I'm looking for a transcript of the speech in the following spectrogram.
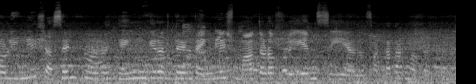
ಅವಳು ಇಂಗ್ಲೀಷ್ ಅಸೆಂಟ್ ನೋಡ್ಬೇಕು, ಹೆಂಗಿರುತ್ತೆ ಅಂತ ಇಂಗ್ಲೀಷ್ ಮಾತಾಡೋ ಫ್ಲೂಯೆನ್ಸಿ ಅದು ಸಖತ್ತಾಗಿ ಮಾತಾಡ್ತಾರೆ.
